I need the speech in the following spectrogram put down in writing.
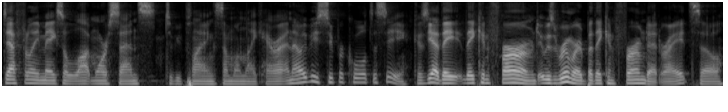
definitely makes a lot more sense to be playing someone like Hera, and that would be super cool to see. Because yeah, they they confirmed it was rumored, but they confirmed it, right? So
